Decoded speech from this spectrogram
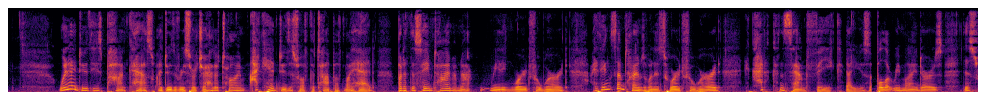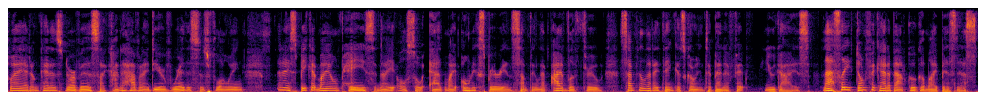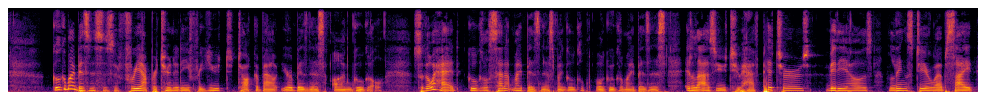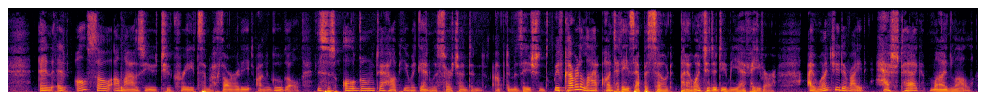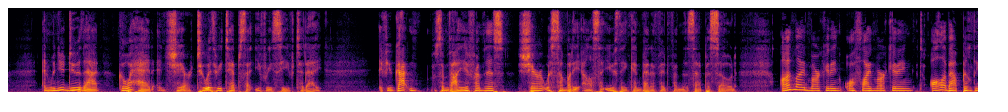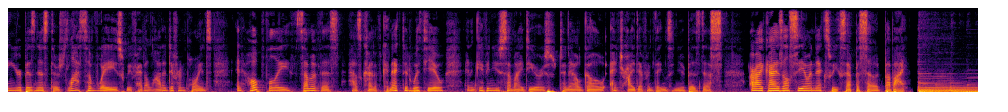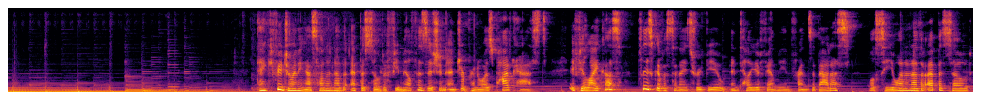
When I do these podcasts, I do the research ahead of time. I can't do this off the top of my head, but at the same time, I'm not reading word for word. I think sometimes when it's word for word, it kind of can sound fake. I use bullet reminders. This way, I don't get as nervous. I kind of have an idea of where this is flowing. And I speak at my own pace, and I also add my own experience, something that I've lived through, something that I think is going to benefit you guys. Lastly, don't forget about Google My Business. Google My Business is a free opportunity for you to talk about your business on Google. So go ahead, Google Set Up My Business, my Google or Google My Business. It allows you to have pictures, videos, links to your website, and it also allows you to create some authority on Google. This is all going to help you again with search engine optimization. We've covered a lot on today's episode, but I want you to do me a favor. I want you to write hashtag MindLull. And when you do that, go ahead and share two or three tips that you've received today. If you've gotten some value from this, share it with somebody else that you think can benefit from this episode. Online marketing, offline marketing, it's all about building your business. There's lots of ways. We've had a lot of different points, and hopefully, some of this has kind of connected with you and given you some ideas to now go and try different things in your business. All right, guys, I'll see you on next week's episode. Bye bye. Thank you for joining us on another episode of Female Physician Entrepreneurs Podcast. If you like us, please give us a nice review and tell your family and friends about us. We'll see you on another episode.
